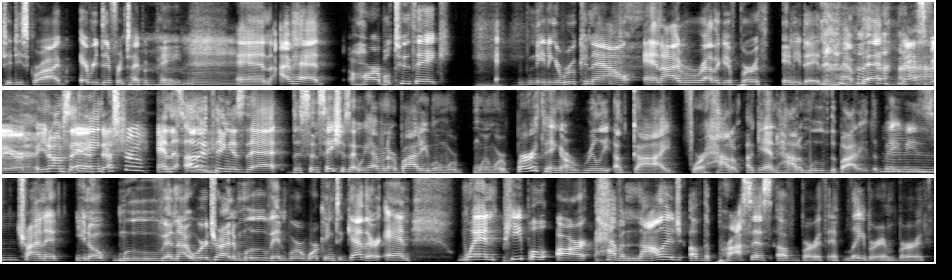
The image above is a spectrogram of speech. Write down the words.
to describe every different type of pain. Mm. And I've had a horrible toothache, needing a root canal, and I'd rather give birth any day than have that. That's fair. You know what I'm saying? Yeah, that's true. And the other thing is that the sensations that we have in our body when we're when we're birthing are really a guide for how to again how to move the body. The baby's mm. trying to you know move, and I, we're trying to move, and we're working together. And when people are have a knowledge of the process of birth, of labor and birth,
